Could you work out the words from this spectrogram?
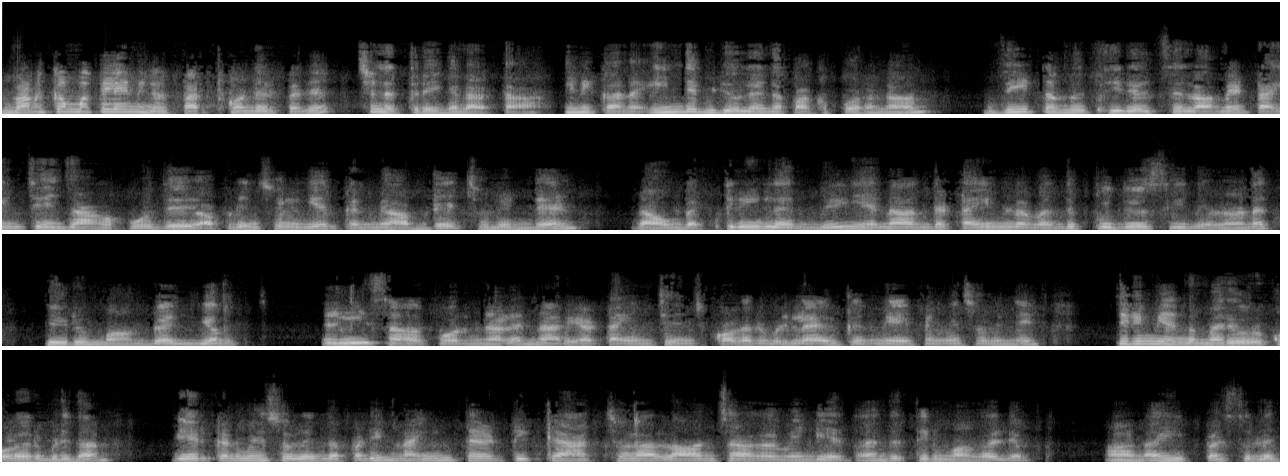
வணக்கம் மக்களே நீங்கள் பார்த்து கொண்டிருப்பது சின்ன திரைகளாட்டா இன்னைக்கான இந்த வீடியோல என்ன பார்க்க போறோம்னா ஜி தமிழ் சீரியல்ஸ் எல்லாமே டைம் சேஞ்ச் ஆக போகுது அப்படின்னு சொல்லி ஏற்கனவே அப்டேட் சொல்லியிருந்தேன். நவம்பர் த்ரீல இருந்து ஏன்னா அந்த டைம்ல வந்து புது சீரியலான திருமாங்கல்யம் ரிலீஸ் ஆக போறதுனால நிறைய டைம் சேஞ்ச் குளறுபடிலாம் இருக்குதுன்னு ஏற்கனவே சொல்லியிருந்தேன். திரும்பி அந்த மாதிரி ஒரு குளறுபடி தான் ஏற்கனவே சொல்லியிருந்தபடி நைன் தேர்ட்டிக்கு ஆக்சுவலா லான்ச் ஆக வேண்டியதுதான் இந்த திருமாங்கல்யம். ஆனா இப்ப சில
